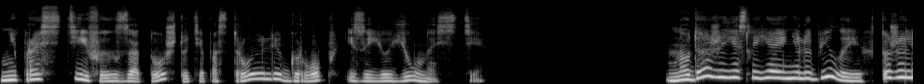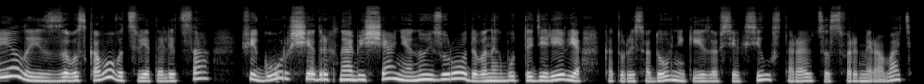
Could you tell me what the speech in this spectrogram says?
не простив их за то, что те построили гроб из ее юности. Но даже если я и не любила их, то жалела из-за воскового цвета лица, фигур, щедрых на обещания, но изуродованных, будто деревья, которые садовники изо всех сил стараются сформировать,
